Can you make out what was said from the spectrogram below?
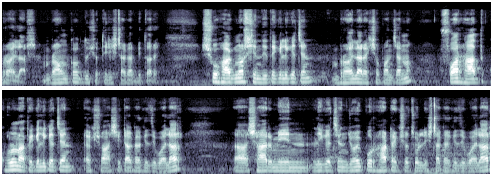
ব্রয়লার। ব্রাউন কক দুশো তিরিশ টাকার ভিতরে। সুহাগনর সিন্ধি থেকে লিখেছেন, ব্রয়লার একশো পঞ্চান্ন। ফরহাদ খুলনা থেকে লিখেছেন, একশো আশি টাকা কেজি ব্রয়লার। শারমিন লিখেছেন জয়পুর হাট একশো চল্লিশ টাকা কেজি ব্রয়লার।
